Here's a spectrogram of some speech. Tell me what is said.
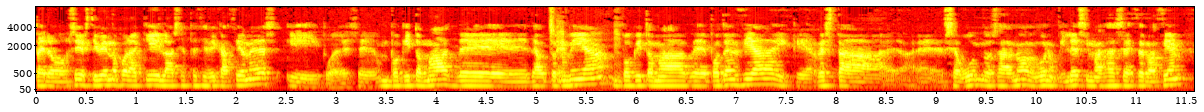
pero sí, estoy viendo por aquí las especificaciones y pues eh, un poquito más de, autonomía, un poquito más de potencia y que resta eh, segundos, a, ¿no? bueno, milésimas a ese 0 a 100.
